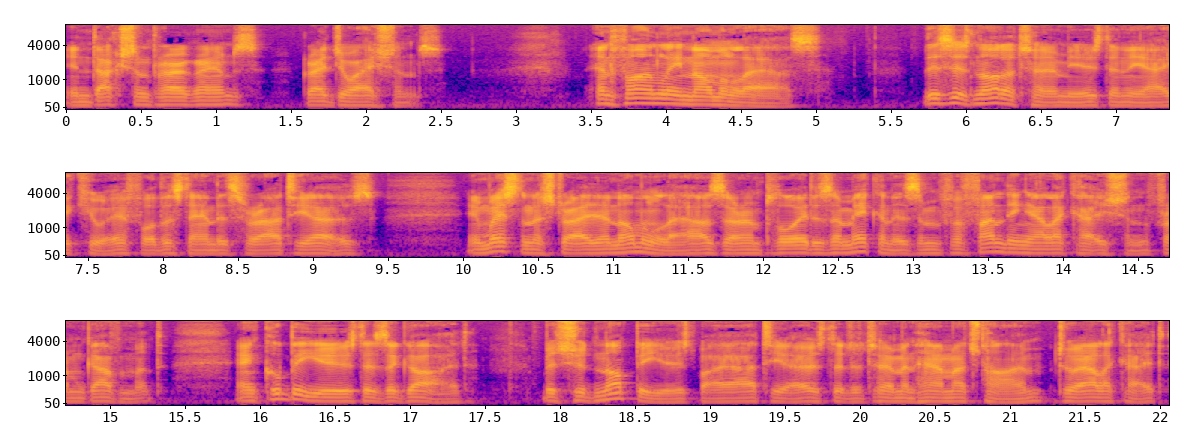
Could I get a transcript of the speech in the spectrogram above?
induction programs, graduations. And finally, nominal hours. This is not a term used in the AQF or the standards for RTOs. In Western Australia, nominal hours are employed as a mechanism for funding allocation from government and could be used as a guide, but should not be used by RTOs to determine how much time to allocate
